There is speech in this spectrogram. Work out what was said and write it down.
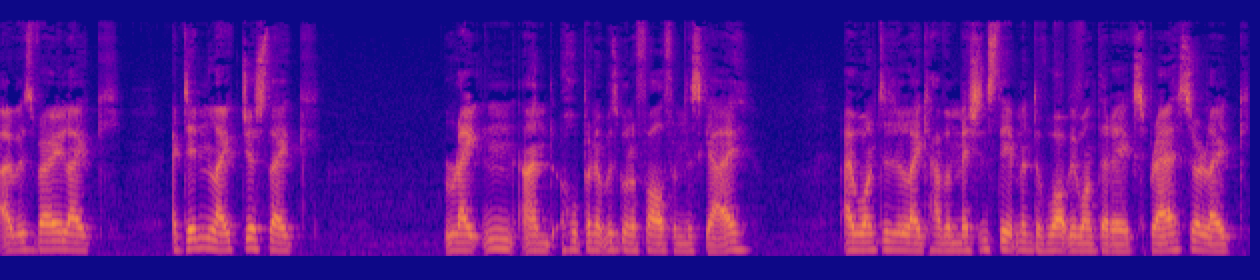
i was very like i didn't like just like writing and hoping it was going to fall from the sky I wanted to like have a mission statement of what we wanted to express or like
